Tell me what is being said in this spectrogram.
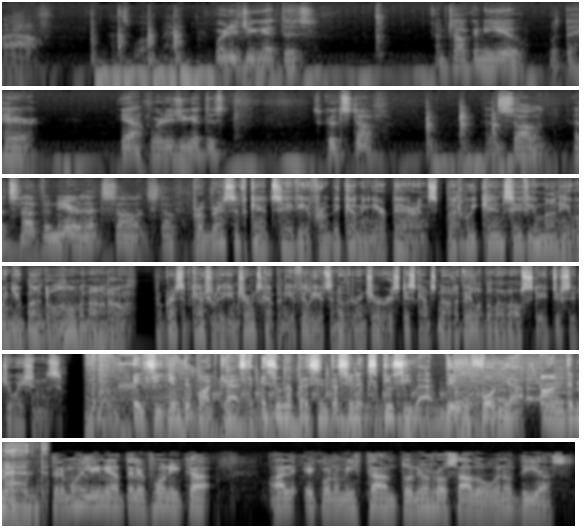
Wow, that's well made. Where did you get this? I'm talking to you with the hair. Yeah, where did you get this? It's good stuff. That's solid. That's not veneer, that's solid stuff. Progressive can't save you from becoming your parents, but we can save you money when you bundle home and auto. Progressive Casualty Insurance Company affiliates and other insurers. Discounts not available in all states or situations. El siguiente podcast es una presentación exclusiva de Euforia On Demand. Tenemos en línea telefónica al economista Antonio Rosado. Buenos días.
